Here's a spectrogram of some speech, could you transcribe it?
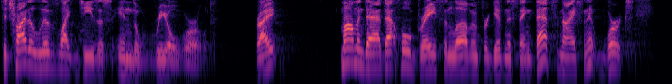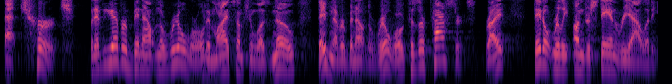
to try to live like Jesus in the real world. Right? Mom and dad, that whole grace and love and forgiveness thing, that's nice and it works at church. But have you ever been out in the real world? And my assumption was no, they've never been out in the real world because they're pastors, right? They don't really understand reality.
